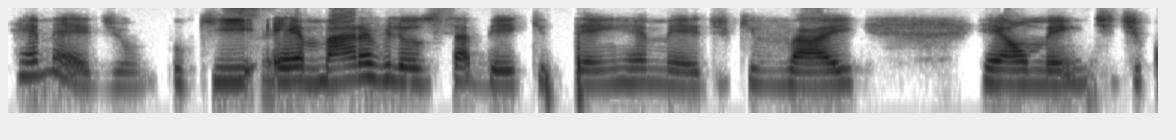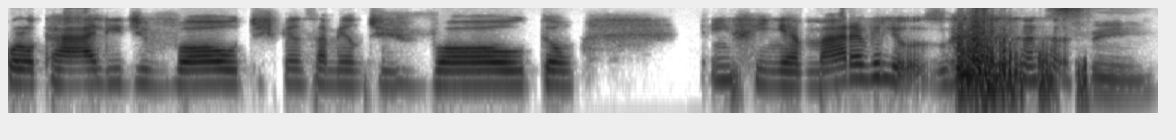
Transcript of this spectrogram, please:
remédio. O que Sim. é maravilhoso saber que tem remédio que vai realmente te colocar ali de volta, os pensamentos voltam. Enfim, é maravilhoso. Sim.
